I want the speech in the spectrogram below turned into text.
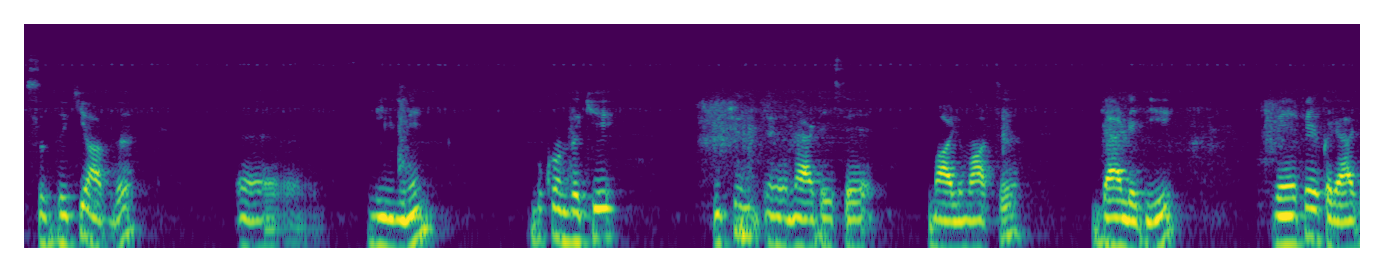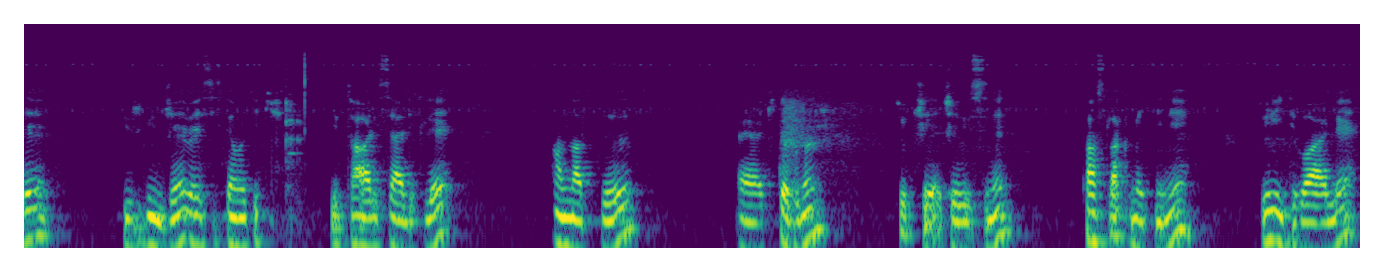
Sıddıki adlı e, bilginin bu konudaki bütün e, neredeyse malumatı derlediği ve fevkalade düzgünce ve sistematik bir tarihsellikle anlattığı e, kitabının Türkçe'ye çevirisinin taslak metnini dün itibariyle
